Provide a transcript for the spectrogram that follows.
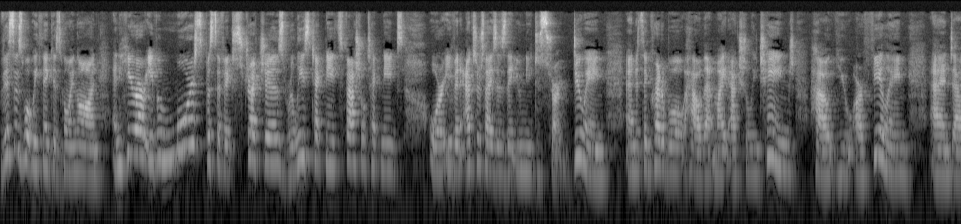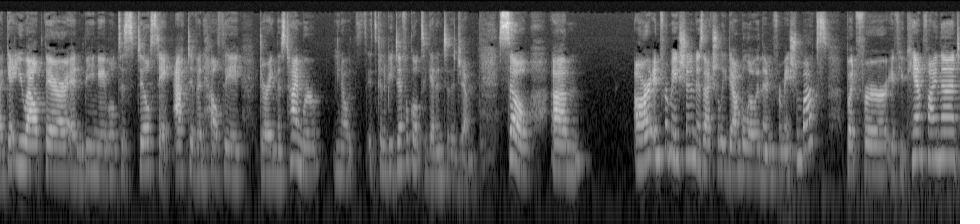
this is what we think is going on, and here are even more specific stretches, release techniques, fascial techniques, or even exercises that you need to start doing. And it's incredible how that might actually change how you are feeling and uh, get you out there and being able to still stay active and healthy during this time where, you know, it's, it's going to be difficult to get into the gym. So, um, our information is actually down below in the information box. But for if you can't find that,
